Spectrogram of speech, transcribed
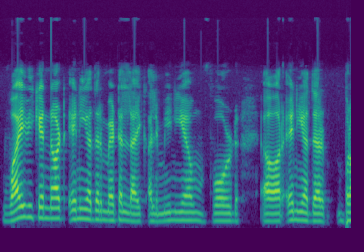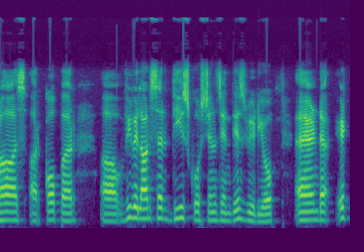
Why we cannot any other metal like aluminium wood or any other brass or copper uh, we will answer these questions in this video. And it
